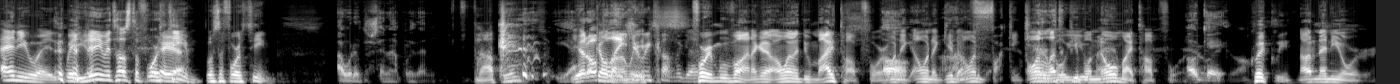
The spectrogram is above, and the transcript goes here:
Anyways. Wait, you didn't even tell us the fourth yeah. team. What's the fourth team? I would have to say Napoli then. Napoli. Yeah. You don't Come believe on, here wait. we come again. Before we move on, I got. I want to do my top four. I want to. Oh, I want to give. I don't want. fucking I want to let the about you, people know man. my top four Okay. quickly, not in any order.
